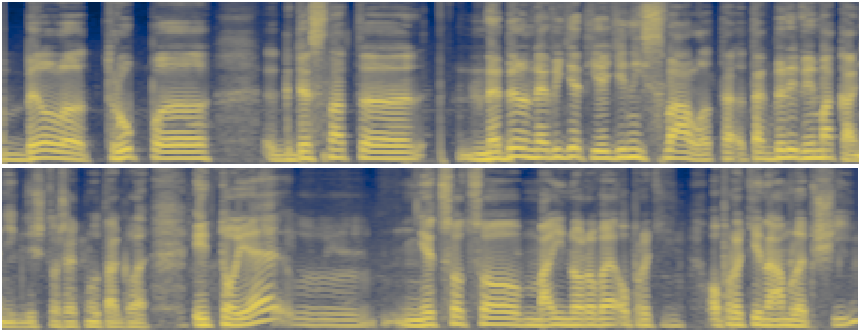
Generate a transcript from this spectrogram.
byl trup, kde snad nebyl nevidět jediný sval, tak byli vymakaní, když to řeknu takhle. I to je je mm, něco, co mají norové oproti, oproti nám lepší?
